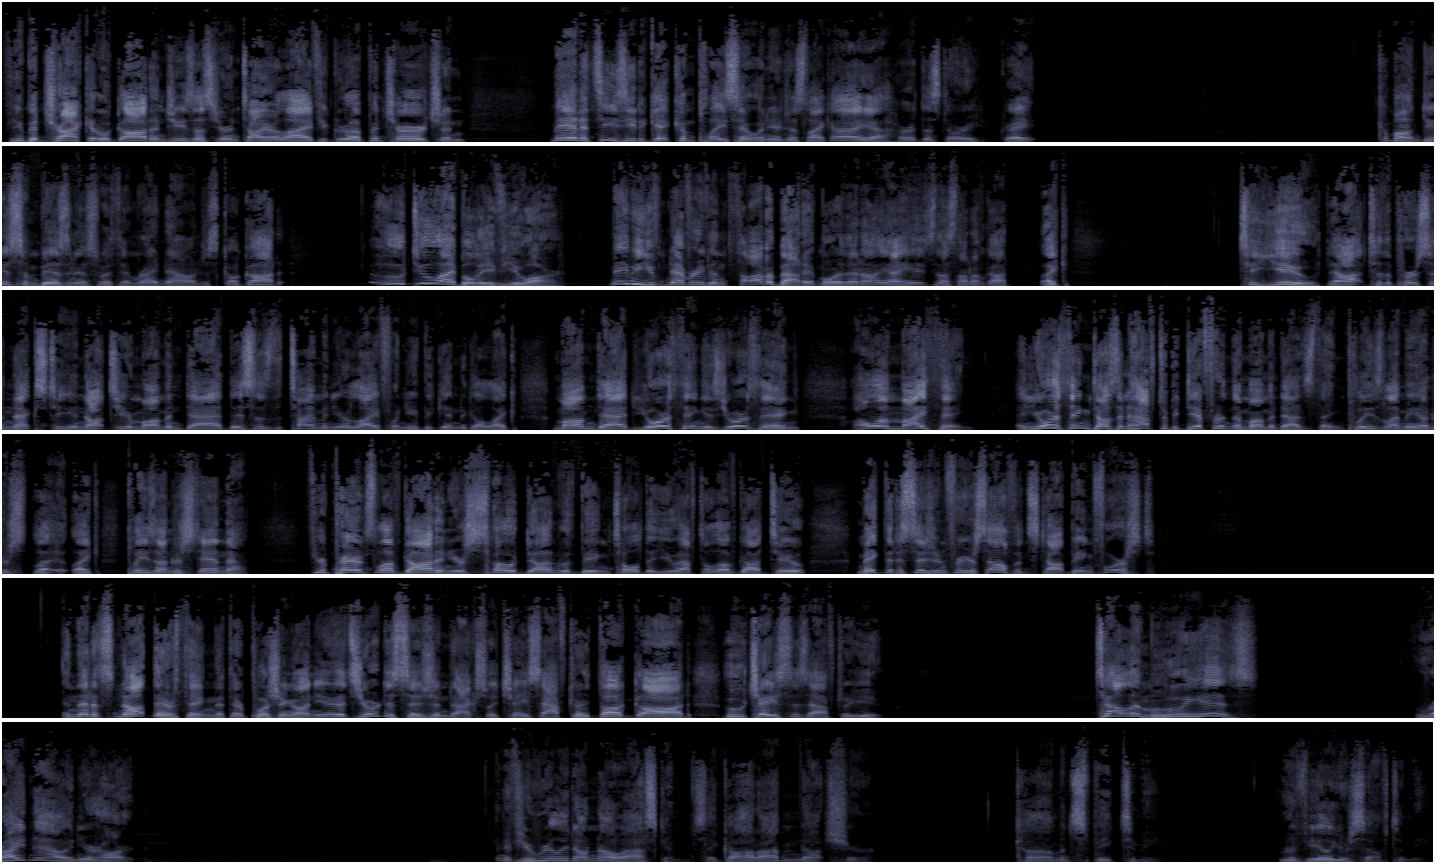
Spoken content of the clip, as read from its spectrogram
If you've been tracking with God and Jesus your entire life, you grew up in church and Man, it's easy to get complacent when you're just like, oh, yeah, heard the story. Great. Come on, do some business with him right now and just go, God, who do I believe you are? Maybe you've never even thought about it more than, oh, yeah, he's the Son of God. Like, to you, not to the person next to you, not to your mom and dad. This is the time in your life when you begin to go, like, mom, dad, your thing is your thing. I want my thing. And your thing doesn't have to be different than mom and dad's thing. Please let me understand. Like, please understand that. If your parents love God and you're so done with being told that you have to love God too, make the decision for yourself and stop being forced. And then it's not their thing that they're pushing on you. It's your decision to actually chase after the God who chases after you. Tell him who he is right now in your heart. And if you really don't know, ask Him. Say, God, I'm not sure. Come and speak to me. Reveal yourself to me.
